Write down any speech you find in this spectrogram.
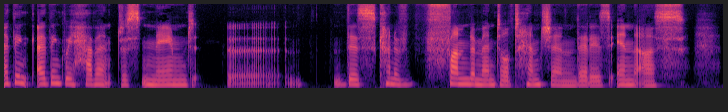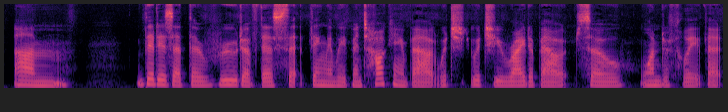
I think I think we haven't just named uh, this kind of fundamental tension that is in us, um, that is at the root of this that thing that we've been talking about, which which you write about so wonderfully. That,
